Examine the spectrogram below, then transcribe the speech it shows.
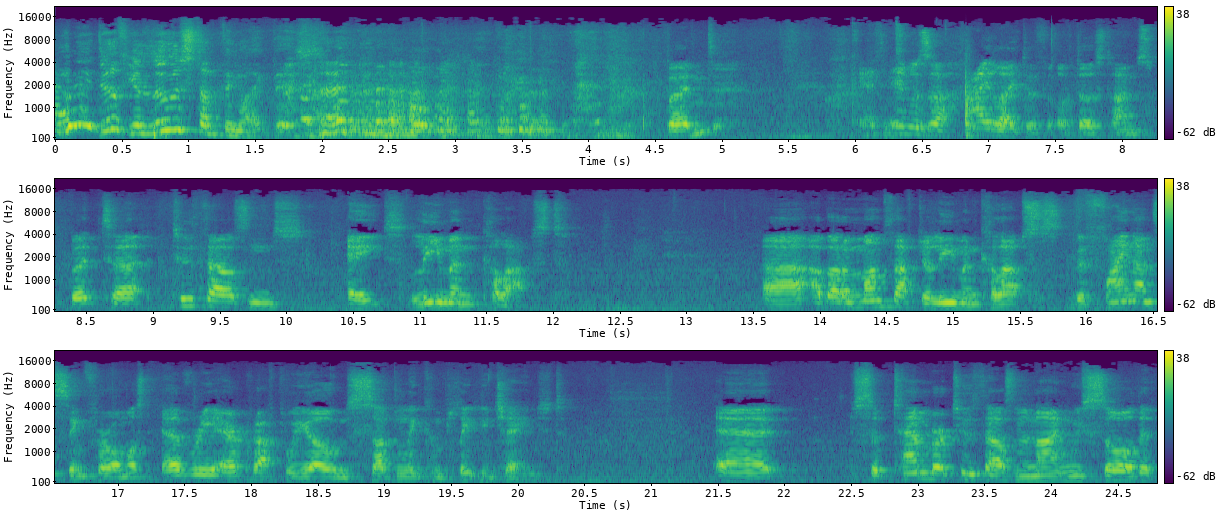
what do you do if you lose something like this? but it, was a highlight of, of those times. But uh, 2008, Lehman collapsed. Uh, about a month after Lehman collapsed, the financing for almost every aircraft we own suddenly completely changed. Uh, September 2009, we saw that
